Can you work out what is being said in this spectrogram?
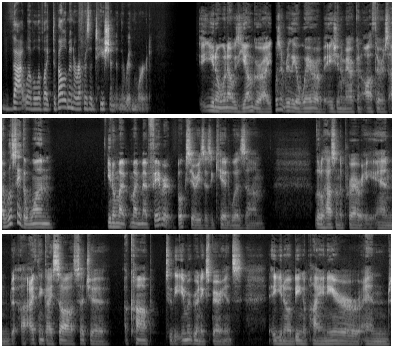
that level of like development or representation in the written word. You know, when I was younger, I wasn't really aware of Asian American authors. I will say the one you know, my, my, my favorite book series as a kid was um, Little House on the Prairie. And I think I saw such a, a comp to the immigrant experience, you know, being a pioneer and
